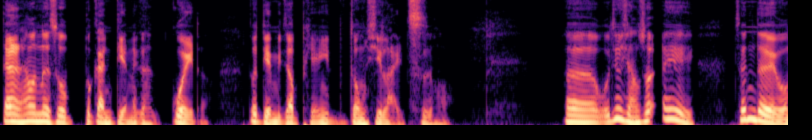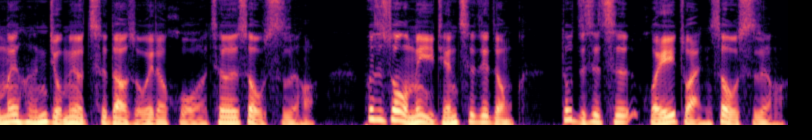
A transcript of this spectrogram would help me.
当然，他们那时候不敢点那个很贵的，都点比较便宜的东西来吃哈。呃，我就想说，哎，真的，我们很久没有吃到所谓的火车寿司哈，或是说我们以前吃这种都只是吃回转寿司哈，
